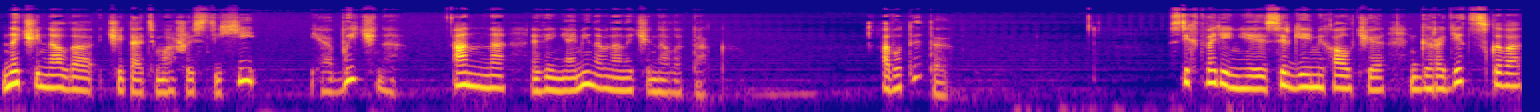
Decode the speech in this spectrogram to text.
начинала читать Маше стихи, и обычно Анна Вениаминовна начинала так. А вот это стихотворение Сергея Михайловича Городецкого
